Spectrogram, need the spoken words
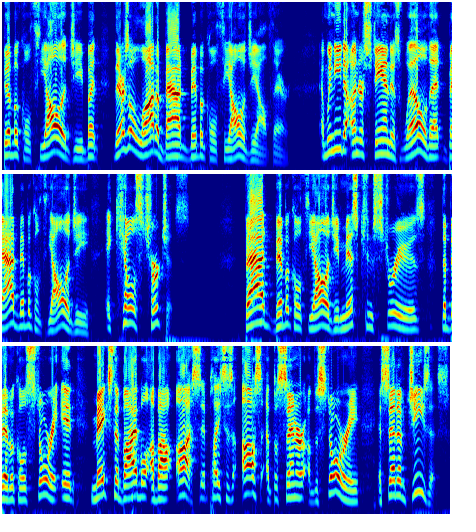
biblical theology, but there's a lot of bad biblical theology out there. And we need to understand as well that bad biblical theology, it kills churches. Bad biblical theology misconstrues the biblical story. It makes the Bible about us. It places us at the center of the story instead of Jesus.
